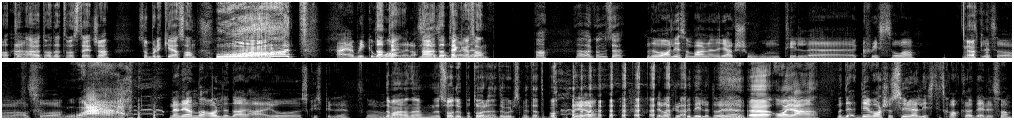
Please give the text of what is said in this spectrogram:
At Ja. nei, vet du hva, dette var staged, så blir ikke jeg sånn What?! Nei, jeg blir ikke Da overrasket. Nei, da sånn tenker jeg sånn ah, Ja, da kan du se. Men det var liksom bare den reaksjonen til eh, Chris òg. Ja. At liksom han så Wow! Men igjen, da, alle der er jo skuespillere. Så Det var jo det. Det så du jo på tårene til Will Smith etterpå. ja. Det var krokodilletårer. Uh, Å ja! Men det, det var så surrealistisk, akkurat det, liksom.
